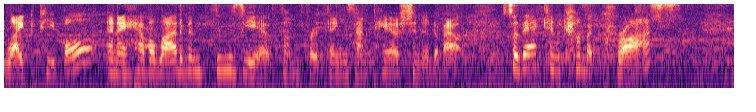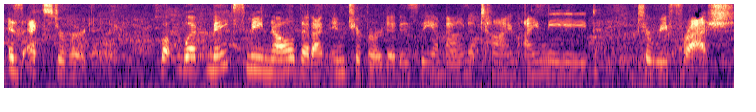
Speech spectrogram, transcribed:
like people and I have a lot of enthusiasm for things I'm passionate about. So that can come across as extroverted. But what makes me know that I'm introverted is the amount of time I need to refresh.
